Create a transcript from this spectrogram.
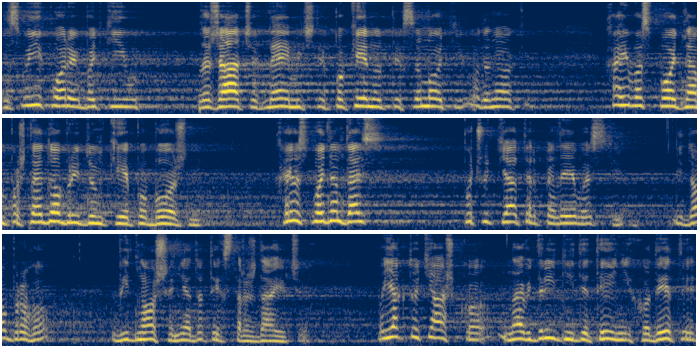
за своїх хворих батьків, лежачих, немічних, покинутих, самотніх, одиноких. Хай Господь нам пошле добрі думки побожні. Хай Господь нам дасть почуття терпеливості і доброго відношення до тих страждаючих. Бо як то тяжко навіть рідній дитині ходити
